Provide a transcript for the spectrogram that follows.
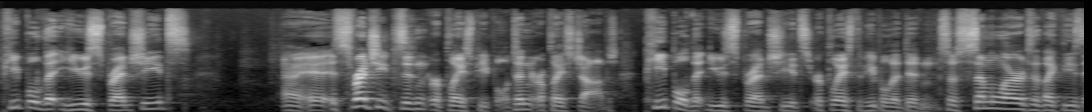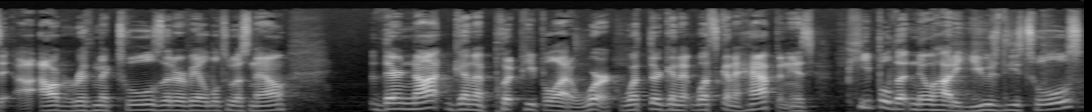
people that use spreadsheets uh, it, spreadsheets didn't replace people. Didn't replace jobs. People that use spreadsheets replaced the people that didn't. So similar to like these algorithmic tools that are available to us now, they're not gonna put people out of work. What they're gonna what's gonna happen is people that know how to use these tools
